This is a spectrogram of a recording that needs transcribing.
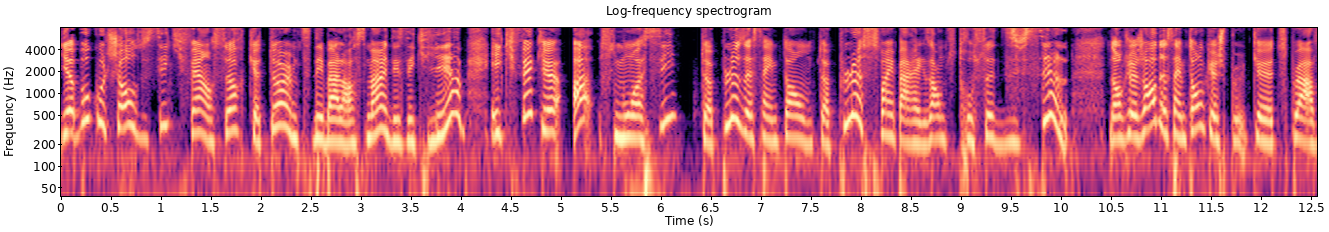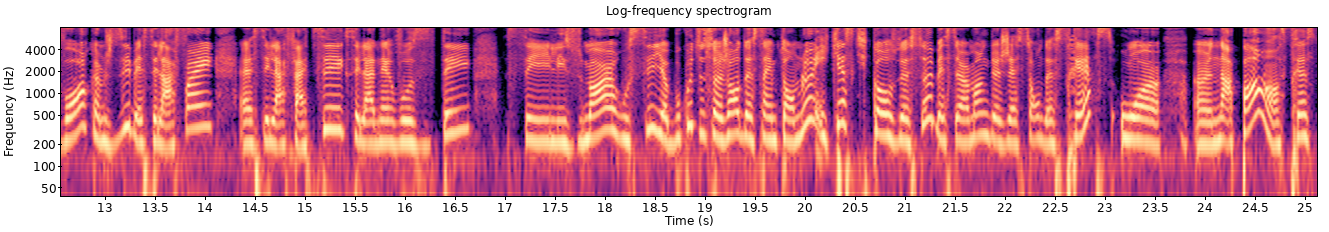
Il y a beaucoup de choses aussi qui fait en sorte que tu as un petit débalancement, un déséquilibre et qui fait que, ah, ce mois-ci, tu as plus de symptômes, tu as plus faim, par exemple, tu trouves ça difficile. Donc, le genre de symptômes que, je peux, que tu peux avoir, comme je dis, ben, c'est la faim, euh, c'est la fatigue, c'est la nervosité, c'est les humeurs aussi. Il y a beaucoup de ce genre de symptômes-là. Et qu'est-ce qui cause de ça? Ben, c'est un manque de gestion de stress ou un, un apport en stress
